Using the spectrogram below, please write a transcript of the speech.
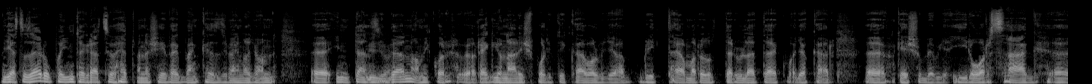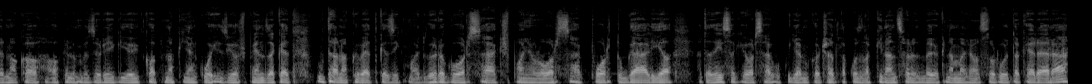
Ugye ezt az európai integráció 70-es években kezdi meg nagyon intenzíven, amikor a regionális politikával, ugye a brit elmaradott területek, vagy akár később ugye Írországnak a, a különböző régiói kapnak ilyen kohéziós pénzeket, utána következik majd Görögország, Spanyolország, Portugália, hát az északi országok ugye amikor csatlakoznak 95-ben ők nem nagyon szorultak erre rá,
